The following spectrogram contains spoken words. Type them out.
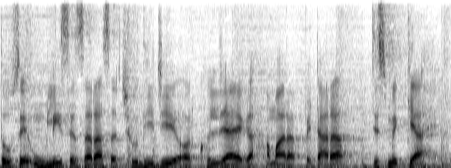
तो उसे उंगली से ज़रा सा छू दीजिए और खुल जाएगा हमारा पिटारा, जिसमें क्या है।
